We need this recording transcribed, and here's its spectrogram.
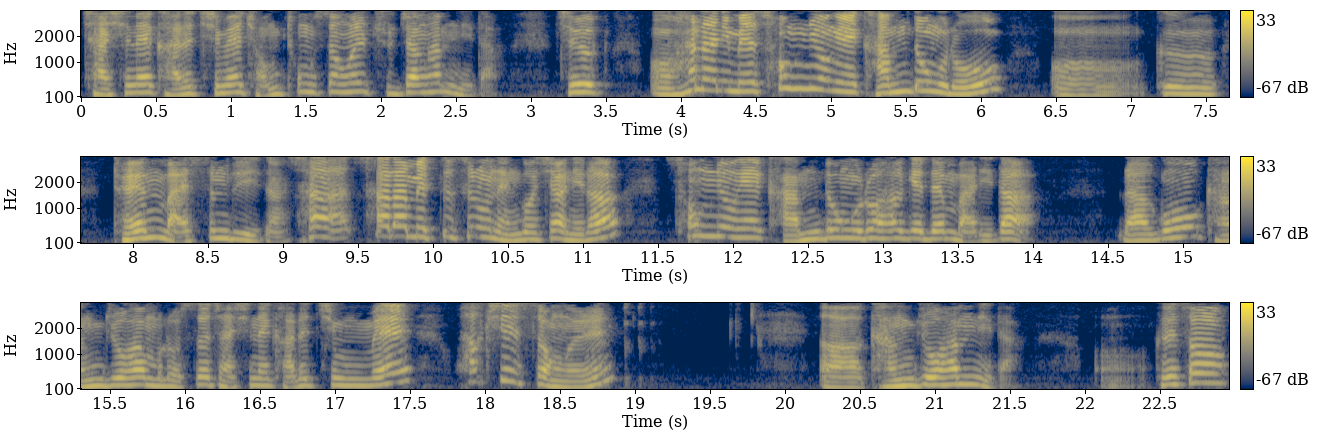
자신의 가르침의 정통성을 주장합니다. 즉 어, 하나님의 성령의 감동으로 어, 그된 말씀들이다. 사, 사람의 뜻으로 낸 것이 아니라 성령의 감동으로 하게 된 말이다. 라고 강조함으로써 자신의 가르침의 확실성을 어, 강조합니다. 어, 그래서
